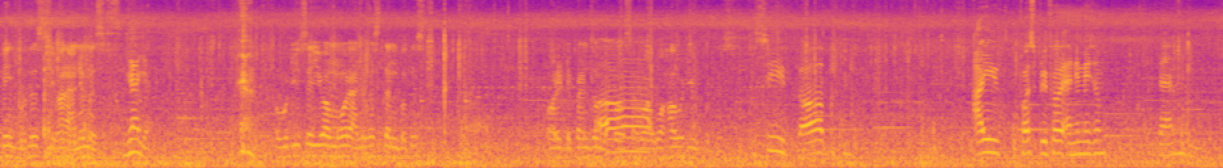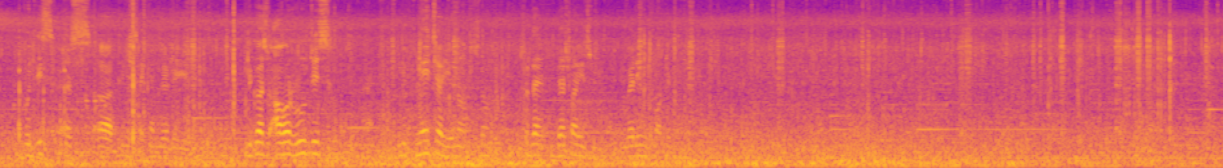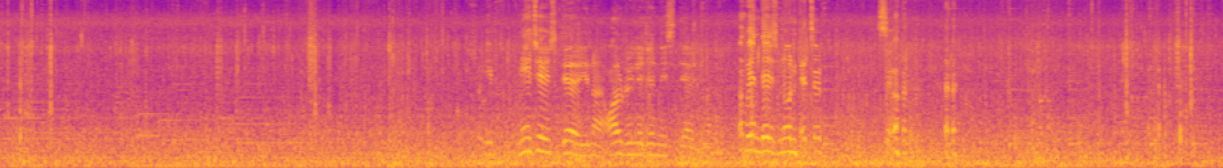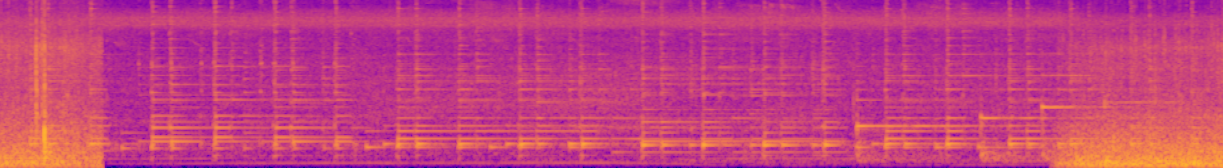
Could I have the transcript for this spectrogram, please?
being Buddhist, you are animists. Yeah, yeah. Or would you say you are more animist than Buddhist? Or it depends on the person? Uh, How, how would you put this? See, uh, I first prefer animism, then Buddhist as uh, thing secondary, because our root is with nature, you know. So, so that that's why it's very important. Nature is there, you know, all religion is there, you know. When there is no nature, so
